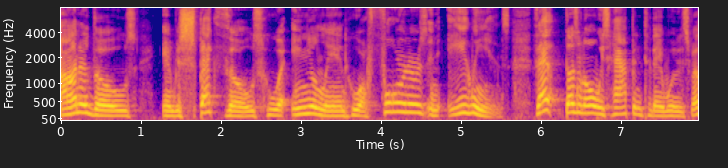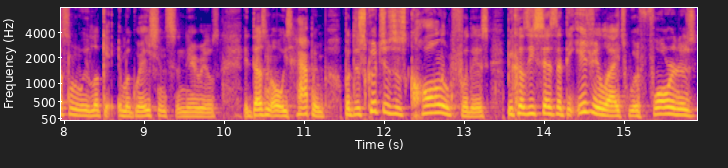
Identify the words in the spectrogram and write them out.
honor those and respect those who are in your land who are foreigners and aliens. That doesn't always happen today, especially when we look at immigration scenarios. It doesn't always happen. But the scriptures is calling for this because he says that the Israelites were foreigners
